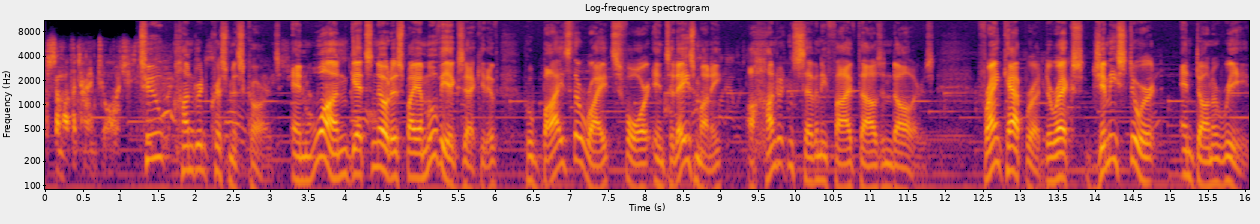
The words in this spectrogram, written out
Some other time, George. 200 Christmas cards, and one gets noticed by a movie executive who buys the rights for, in today's money, $175,000. Frank Capra directs Jimmy Stewart and Donna Reed.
